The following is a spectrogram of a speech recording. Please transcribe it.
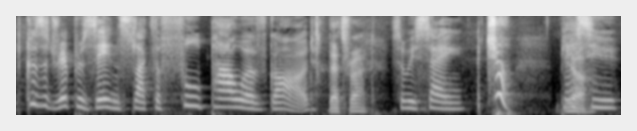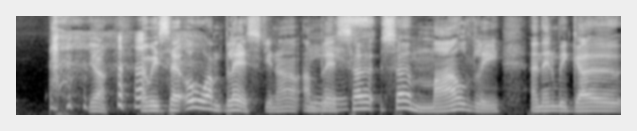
because it represents like the full power of God. That's right. So we're saying, Achoo! bless Yeah. you. Yeah. and we say, "Oh, I'm blessed," you know, I'm blessed so so mildly, and then we go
